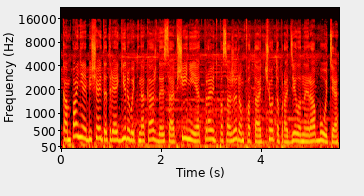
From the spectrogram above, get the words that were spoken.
Компания обещает отреагировать на каждое сообщение и отправить пассажирам фотоотчет о проделанной работе.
